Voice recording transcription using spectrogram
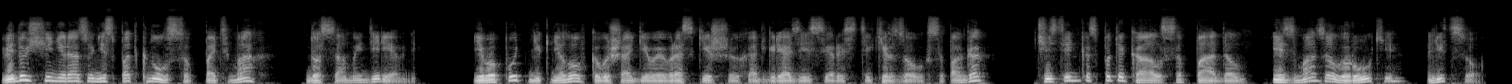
Ведущий ни разу не споткнулся в потьмах до самой деревни. Его путник, неловко вышагивая в раскисших от грязи и сырости кирзовых сапогах, частенько спотыкался, падал, измазал руки, лицо.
